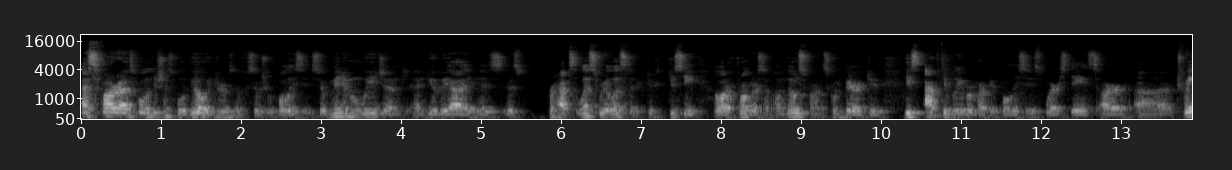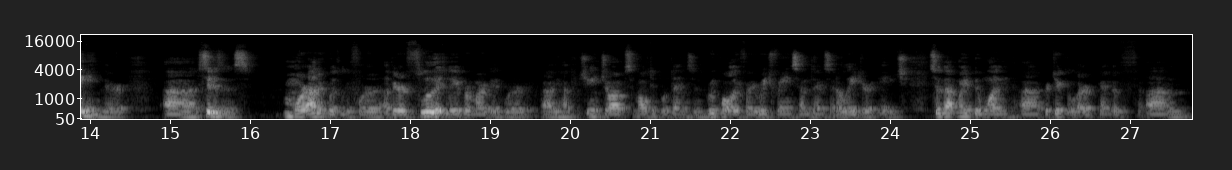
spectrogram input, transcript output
as far as politicians will go in terms of social policy. So minimum wage and, and UBI is, is perhaps less realistic to, to see a lot of progress on, on those fronts compared to these active labor market policies where states are uh, training their uh, citizens more adequately for a very fluid labor market where uh, you have to change jobs multiple times and requalify, retrain sometimes at a later age. So that might be one uh, particular kind of um,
